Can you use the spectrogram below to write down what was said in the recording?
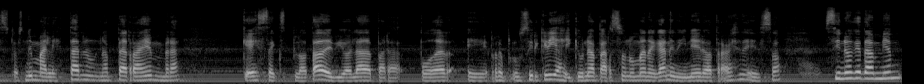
situación de malestar en una perra hembra, que es explotada y violada para poder eh, reproducir crías y que una persona humana gane dinero a través de eso, sino que también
